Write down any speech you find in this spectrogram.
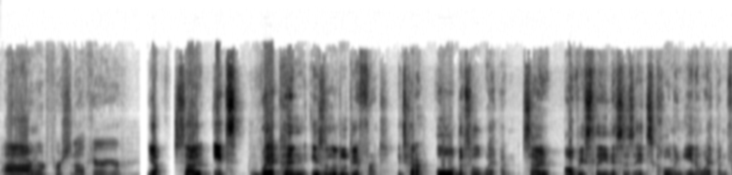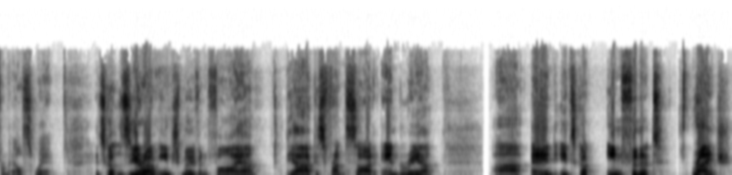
An Um, armored personnel carrier. Yep. So its weapon is a little different. It's got an orbital weapon. So obviously this is it's calling in a weapon from elsewhere. It's got zero inch move and fire. The arc is front, side, and rear. Uh, and it's got infinite range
